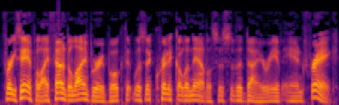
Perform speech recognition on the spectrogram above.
For example, I found a library book that was a critical analysis of the diary of Anne Frank.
